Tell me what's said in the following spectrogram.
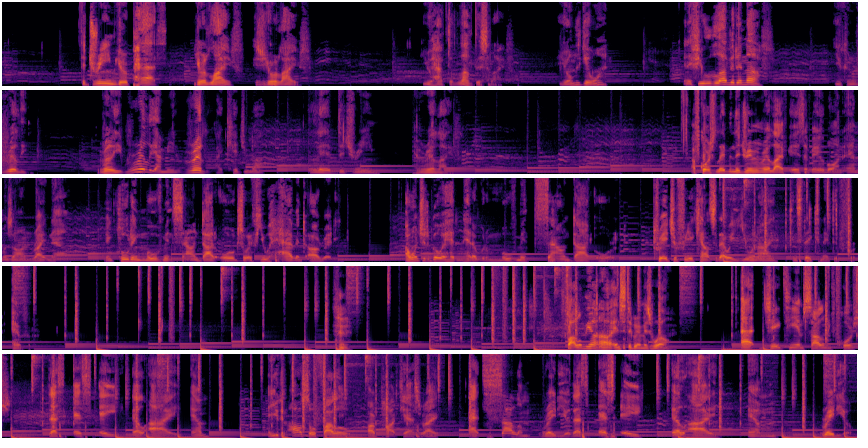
The dream, your path, your life is your life. You have to love this life. You only get one. And if you love it enough, you can really, really, really, I mean, really, I kid you not, live the dream in real life. Of course, Living the Dream in Real Life is available on Amazon right now, including movementsound.org. So if you haven't already, I want you to go ahead and head over to movementsound.org. Create your free account so that way you and I can stay connected forever. Hmm. Follow me on uh, Instagram as well at JTM Salim, of course. That's S A L I M. And you can also follow our podcast, right? At Salim Radio. That's S A L I M Radio.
